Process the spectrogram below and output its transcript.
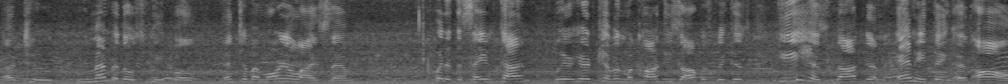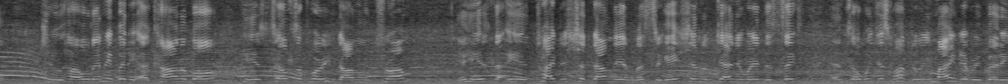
uh, to remember those people and to memorialize them. But at the same time, we are here at Kevin McCarthy's office because he has not done anything at all to hold anybody accountable. He is still supporting Donald Trump. He, he tried to shut down the investigation of January the 6th, and so we just want to remind everybody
